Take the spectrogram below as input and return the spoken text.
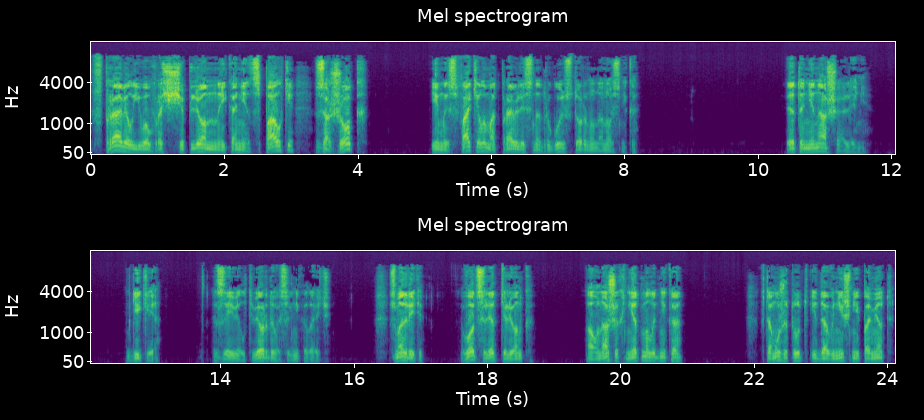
вправил его в расщепленный конец палки, зажег и мы с факелом отправились на другую сторону наносника. — Это не наши олени. — Дикие, — заявил твердо Василий Николаевич. — Смотрите, вот след теленка, а у наших нет молодняка. К тому же тут и давнишний помет.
